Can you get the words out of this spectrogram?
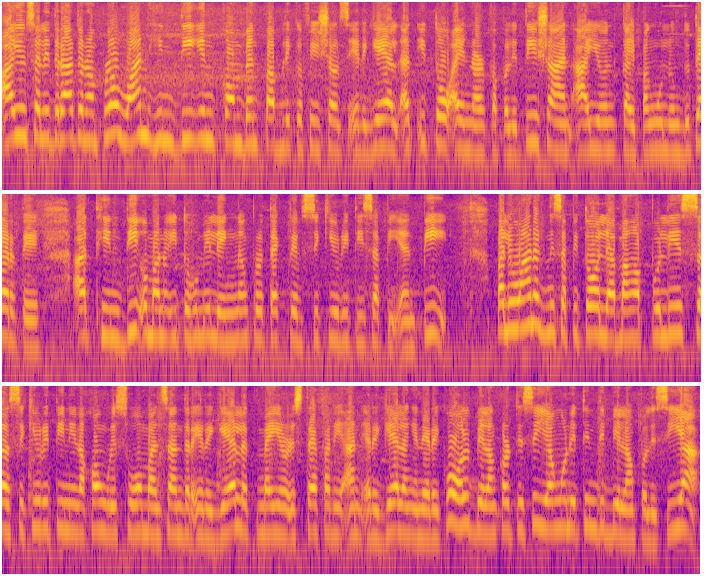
Ayon sa liderato ng Pro 1, hindi incumbent public official si Rigel at ito ay narco-politician ayon kay Pangulong Duterte at hindi umano ito humiling ng protective security sa PNP. Paliwanag ni Sapitola, mga police uh, security ni na Congresswoman Sandra Erigel at Mayor Stephanie Ann Erigel ang inirecall bilang kortesiya ngunit hindi bilang polisiya.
